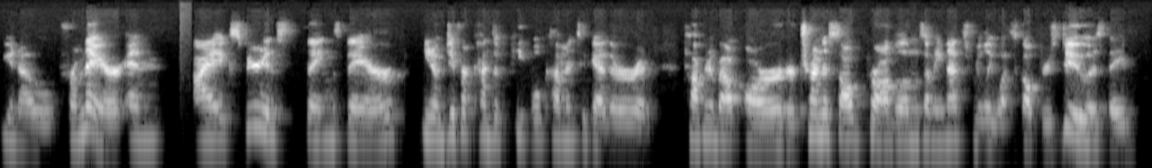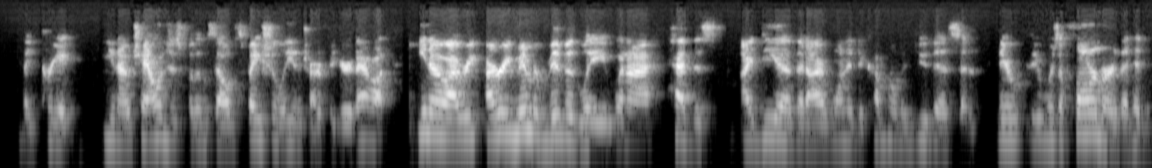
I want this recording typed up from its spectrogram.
you know from there. And i experienced things there you know different kinds of people coming together and talking about art or trying to solve problems. I mean that's really what sculptors do is they they create you know challenges for themselves spatially and try to figure it out. You know i re- i remember vividly when i had this idea that I wanted to come home and do this. And there, there was a farmer that had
